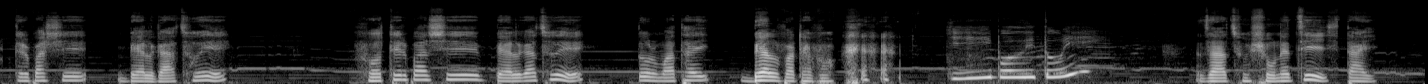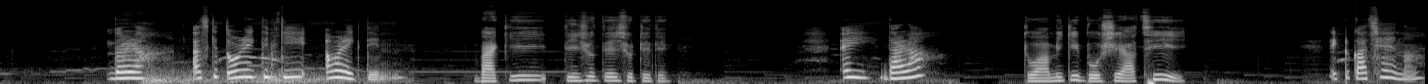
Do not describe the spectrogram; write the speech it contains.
পথের পাশে বেল গাছ হয়ে পথের পাশে বেল গাছ হয়ে তোর মাথায় বেল পাঠাবো। কি বললি তুই? যা শুনেছিস তাই। দাঁড়া আজকে তোর একদিন কি আমার একদিন? বাকি তিনশো তেষট্টি দিন। এই দাঁড়া। তো আমি কি বসে আছি? একটু কাছে আয় না।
